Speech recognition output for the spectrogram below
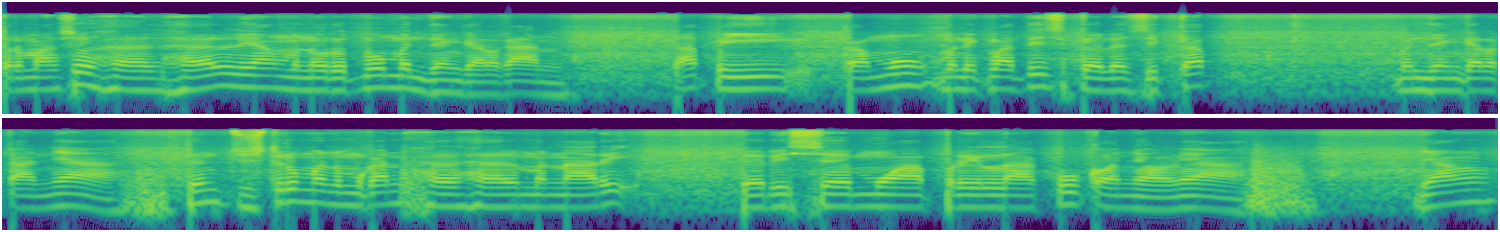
termasuk hal-hal yang menurutmu menjengkelkan. Tapi kamu menikmati segala sikap menjengkelkannya dan justru menemukan hal-hal menarik dari semua perilaku konyolnya. Yang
